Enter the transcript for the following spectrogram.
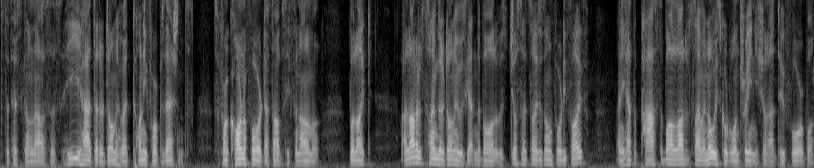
statistical analysis, he had that O'Donoghue had 24 possessions. So for a corner forward, that's obviously phenomenal. But like, a lot of the time that O'Donoghue was getting the ball, it was just outside his own 45. and he had to pass the ball a lot of the time. I know he scored one three and he should have had two four, but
